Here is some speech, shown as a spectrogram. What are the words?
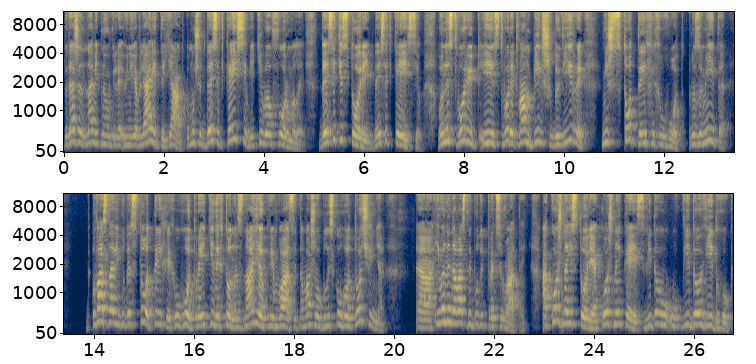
Ви даже навіть не уявляєте, як. Тому що 10 кейсів, які ви оформили, 10 історій, 10 кейсів, вони створюють і створять вам більше довіри, ніж 100 тихих угод. Розумієте? У вас навіть буде 100 тихих угод, про які ніхто не знає, окрім вас і та вашого близького оточення. Е, І вони на вас не будуть працювати. А кожна історія, кожний кейс, відео, відеовідгук,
